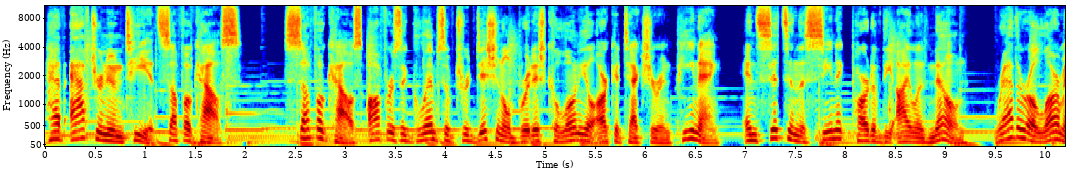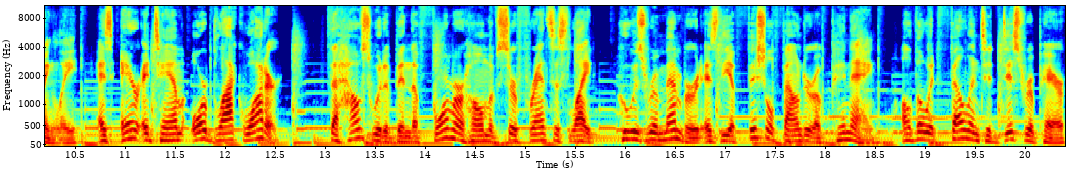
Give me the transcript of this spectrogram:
Have afternoon tea at Suffolk House. Suffolk House offers a glimpse of traditional British colonial architecture in Penang and sits in the scenic part of the island known, rather alarmingly, as Air Itam or Black Water. The house would have been the former home of Sir Francis Light, who is remembered as the official founder of Penang, although it fell into disrepair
